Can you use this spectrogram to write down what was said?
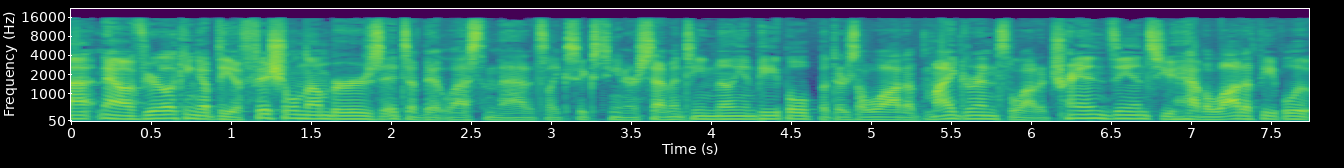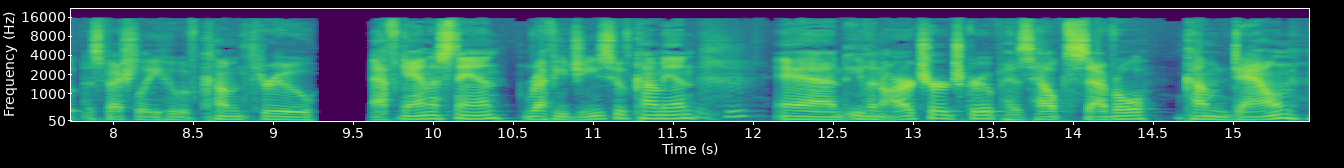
Uh, now, if you're looking up the official numbers, it's a bit less than that. It's like 16 or 17 million people, but there's a lot of migrants, a lot of transients. You have a lot of people, who, especially who have come through Afghanistan, refugees who've come in. Mm-hmm. And even our church group has helped several come down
